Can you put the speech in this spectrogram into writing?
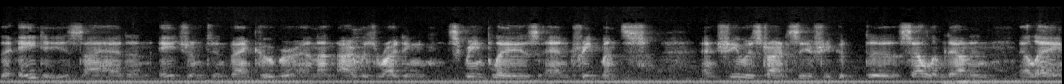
the 80s, I had an agent in Vancouver, and I was writing screenplays and treatments, and she was trying to see if she could uh, sell them down in LA,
